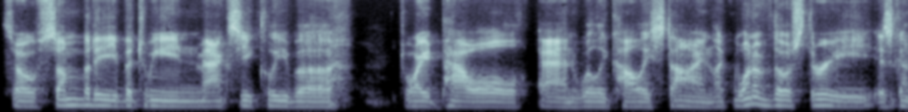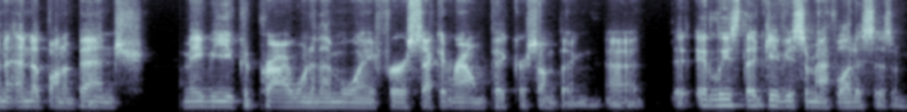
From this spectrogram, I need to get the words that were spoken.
So somebody between Maxi Kleber, Dwight Powell, and Willie Cauley Stein, like one of those three is going to end up on a bench maybe you could pry one of them away for a second round pick or something. Uh, at least that give you some athleticism.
